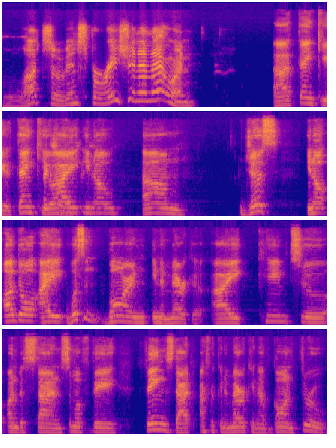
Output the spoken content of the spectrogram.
Lots of inspiration in that one. Uh, thank you. Thank you. Excellent. I, you know, um, just you know although i wasn't born in america i came to understand some of the things that african american have gone through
